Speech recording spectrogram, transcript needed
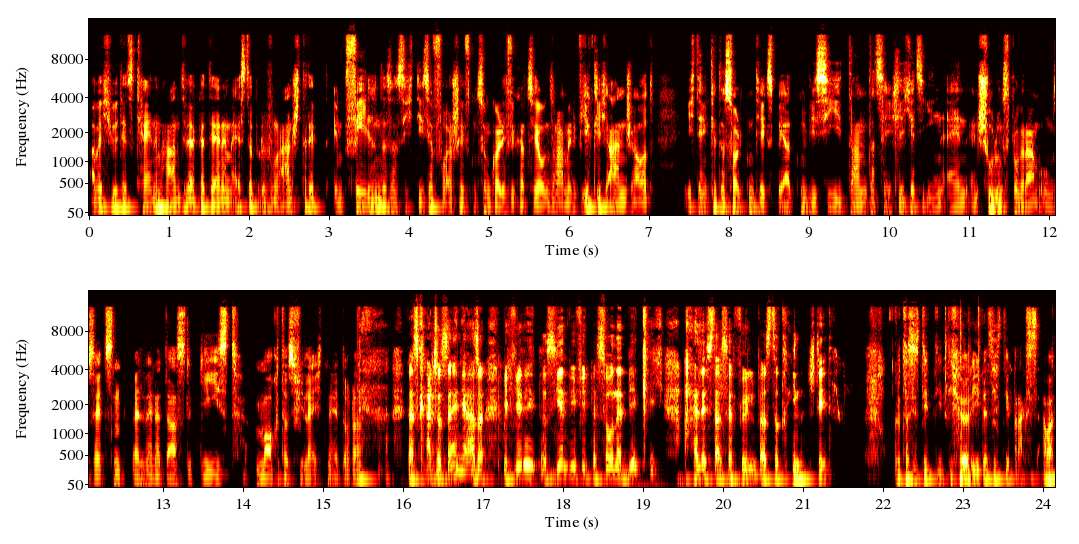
Aber ich würde jetzt keinem Handwerker, der eine Meisterprüfung anstrebt, empfehlen, dass er sich diese Vorschriften zum Qualifikationsrahmen wirklich anschaut. Ich denke, da sollten die Experten wie Sie dann tatsächlich jetzt in ein Entschulungsprogramm umsetzen, weil wenn er das liest, macht das vielleicht nicht, oder? Das kann schon sein, ja. Also mich würde interessieren, wie viele Personen wirklich alles das erfüllen, was da drinnen steht. Gut, das ist die, die Theorie, das ist die Praxis. Aber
